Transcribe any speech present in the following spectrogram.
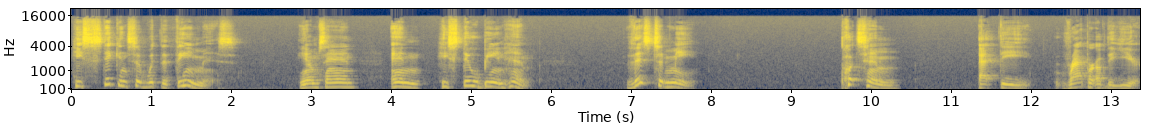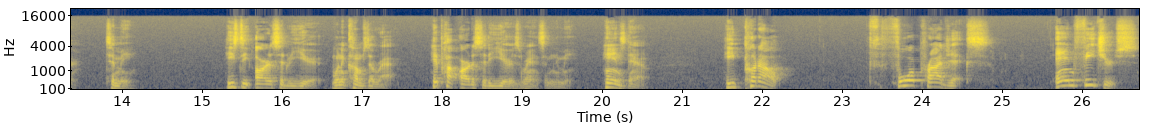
he's sticking to what the theme is. You know what I'm saying? And he's still being him. This to me puts him at the rapper of the year to me. He's the artist of the year when it comes to rap. Hip hop artist of the year is Ransom to me, hands down. He put out four projects and features,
